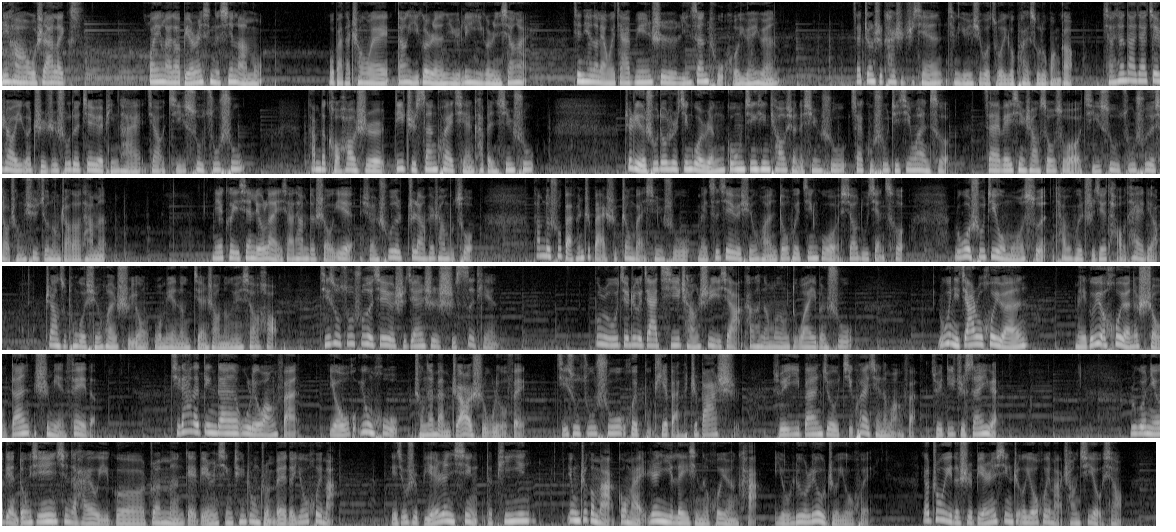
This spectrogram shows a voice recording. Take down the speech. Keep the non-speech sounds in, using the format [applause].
你好，我是 Alex，欢迎来到别人性的新栏目。我把它称为“当一个人与另一个人相爱”。今天的两位嘉宾是林三土和圆圆。在正式开始之前，请允许我做一个快速的广告。想向大家介绍一个纸质书的借阅平台，叫极速租书。他们的口号是低至三块钱看本新书。这里的书都是经过人工精心挑选的新书，在库书籍近万册。在微信上搜索“极速租书”的小程序就能找到他们。你也可以先浏览一下他们的首页，选书的质量非常不错。他们的书百分之百是正版新书，每次借阅循环都会经过消毒检测。如果书籍有磨损，他们会直接淘汰掉。这样子通过循环使用，我们也能减少能源消耗。极速租书的借阅时间是十四天，不如借这个假期尝试一下，看看能不能读完一本书。如果你加入会员，每个月会员的首单是免费的，其他的订单物流往返由用户承担百分之二十物流费，极速租书会补贴百分之八十，所以一般就几块钱的往返，最低至三元。如果你有点动心，现在还有一个专门给别人性听众准备的优惠码，也就是别任性的拼音，用这个码购买任意类型的会员卡有六六折优惠。要注意的是，别人性这个优惠码长期有效。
